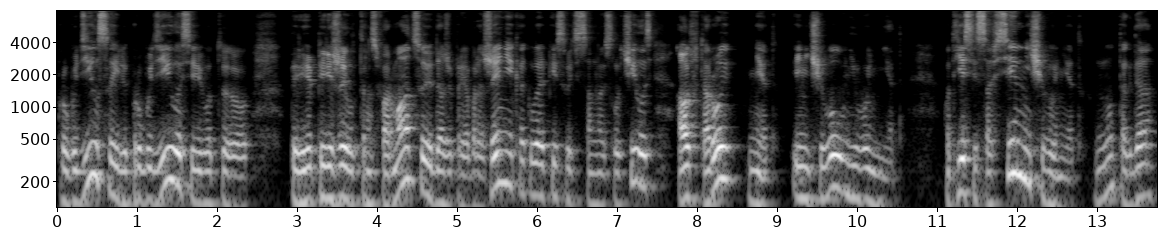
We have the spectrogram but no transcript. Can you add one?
пробудился или пробудилась, и вот э, пережил трансформацию, даже преображение, как вы описываете, со мной случилось, а вот второй нет, и ничего у него нет. Вот если совсем ничего нет, ну тогда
